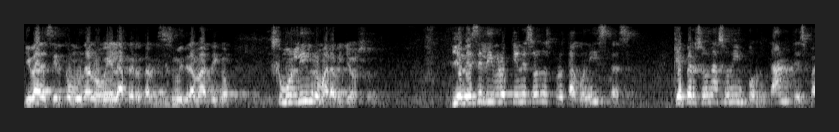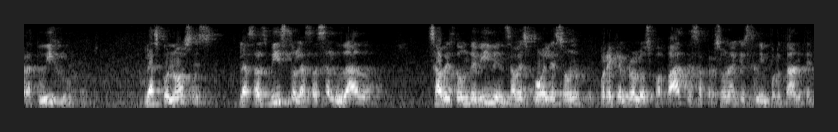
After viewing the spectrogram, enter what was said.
Iba a decir como una novela, pero tal vez es muy dramático. Es como un libro maravilloso. Y en ese libro, ¿quiénes son los protagonistas? ¿Qué personas son importantes para tu hijo? ¿Las conoces? ¿Las has visto? ¿Las has saludado? ¿Sabes dónde viven? ¿Sabes cuáles son, por ejemplo, los papás de esa persona que es tan importante?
